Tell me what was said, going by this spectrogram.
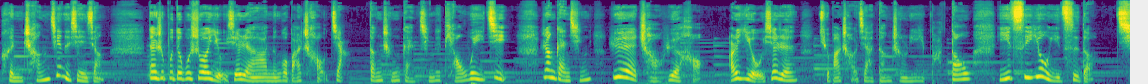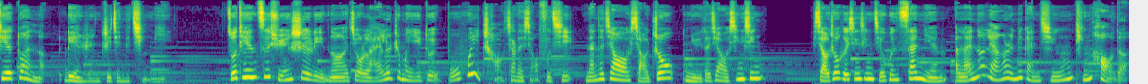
很常见的现象。但是不得不说，有些人啊，能够把吵架当成感情的调味剂，让感情越吵越好。而有些人却把吵架当成了一把刀，一次又一次的切断了恋人之间的情谊。昨天咨询室里呢，就来了这么一对不会吵架的小夫妻，男的叫小周，女的叫星星。小周和星星结婚三年，本来呢两个人的感情挺好的，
